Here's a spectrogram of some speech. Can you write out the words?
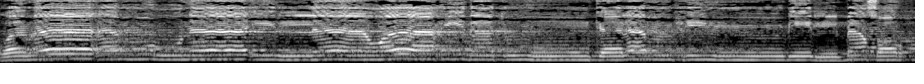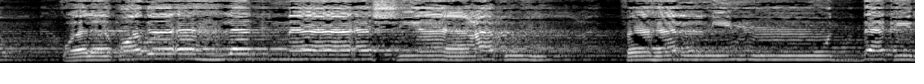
وما أمرنا إلا واحدة كلمح بالبصر ولقد أهلكنا أشياعكم فهل من مدكر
